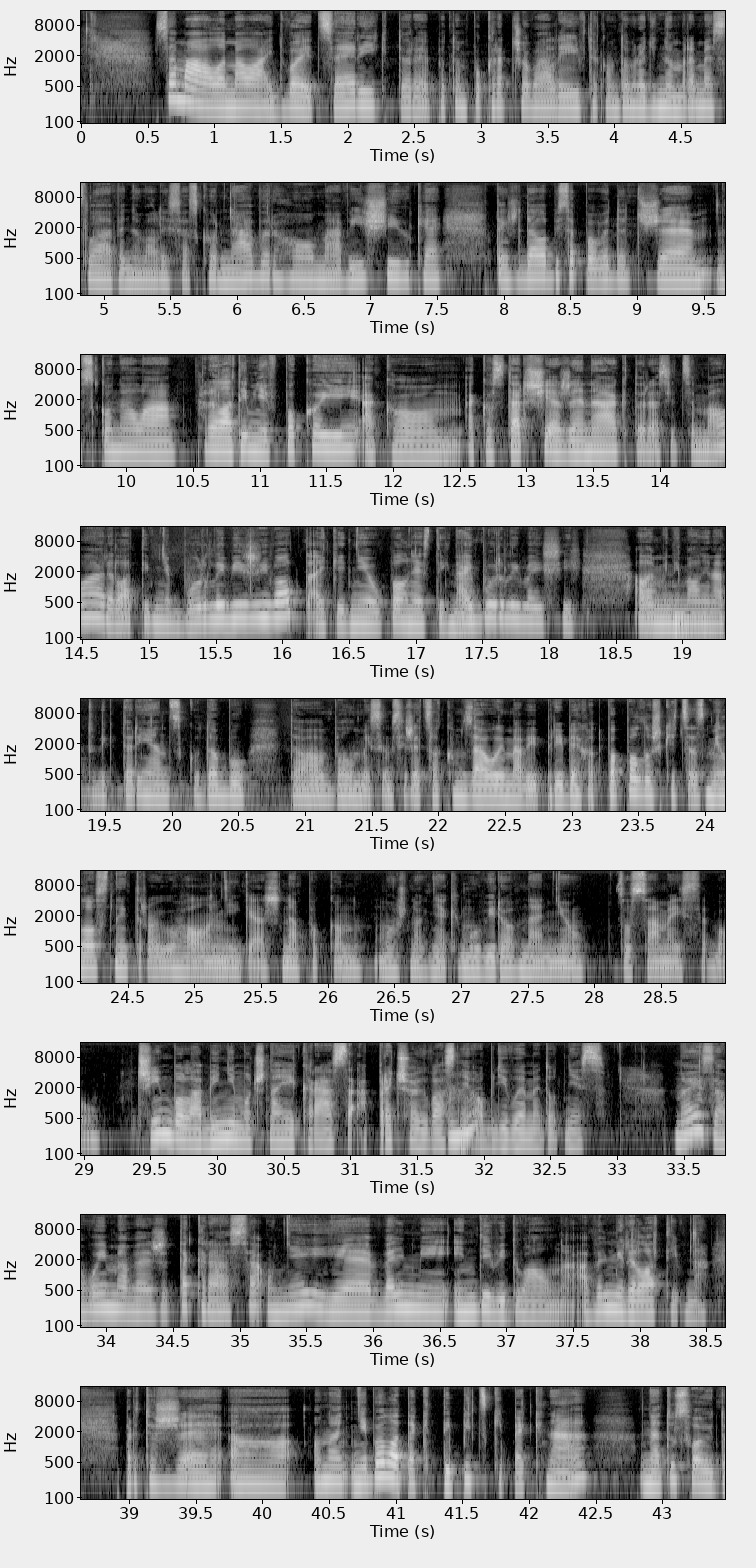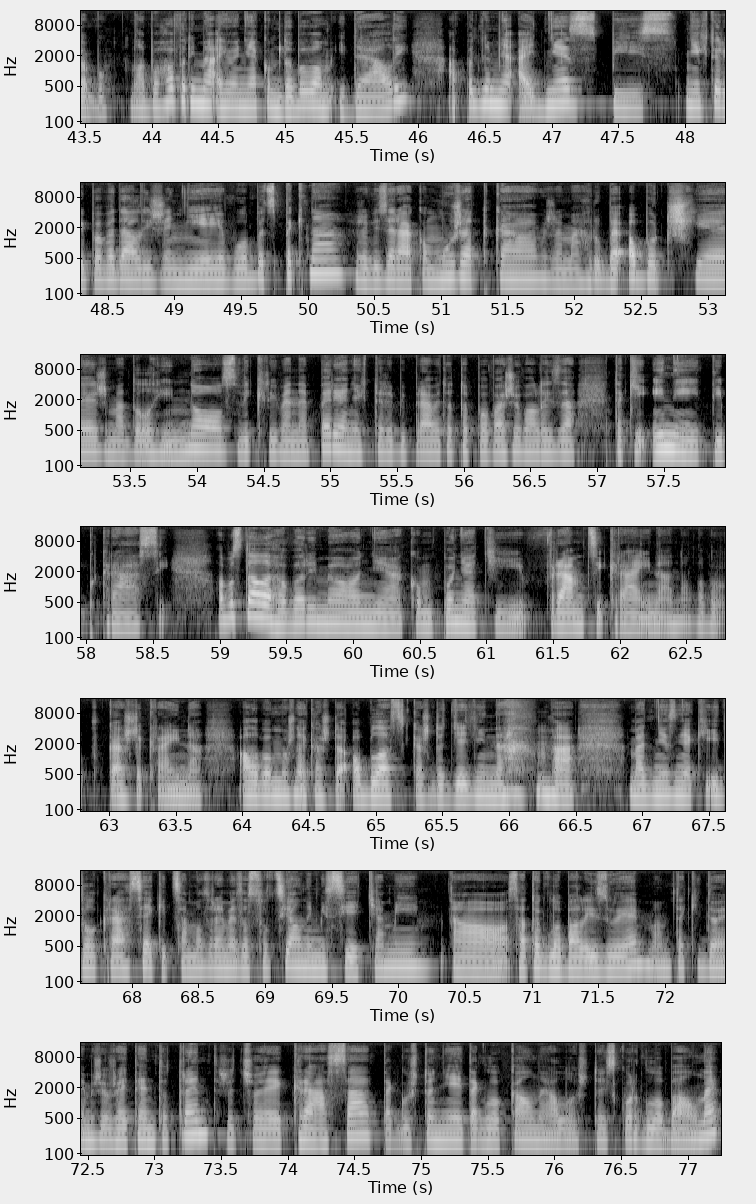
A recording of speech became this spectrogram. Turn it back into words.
Sama ale mala aj dvoje céry, ktoré potom pokračovali v takom tom rodinnom remesle a venovali sa skôr návrhom a výšivke. Takže dalo by sa povedať, že skonala relatívne v pokoji ako, ako staršia žena, ktorá síce mala relatívne burlivý život, aj keď nie úplne z tých najburlivejších, ale minimálne na tú viktoriánsku dobu to bol, myslím si, že celkom zaujímavý príbeh od popolušky cez milostný trojuholník až napokon možno k nejakému vyrovnaniu so samej sebou čím bola vynimočná jej krása a prečo ju vlastne mm-hmm. obdivujeme dodnes? No je zaujímavé, že tá krása u nej je veľmi individuálna a veľmi relatívna, pretože uh, ona nebola tak typicky pekná, na tú svoju dobu. Lebo hovoríme aj o nejakom dobovom ideáli a podľa mňa aj dnes by niektorí povedali, že nie je vôbec pekná, že vyzerá ako mužatka, že má hrubé obočie, že má dlhý nos, vykrivené peria. Niektorí by práve toto považovali za taký iný typ krásy. Lebo stále hovoríme o nejakom poňatí v rámci krajina, no, lebo každá krajina, alebo možno aj každá oblasť, každá dedina má, má dnes nejaký idol krásy, keď samozrejme so sociálnymi sieťami o, sa to globalizuje. Mám taký dojem, že už aj tento trend, že čo je krása, tak už to nie je tak lokálne, ale už to je skôr globálne.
